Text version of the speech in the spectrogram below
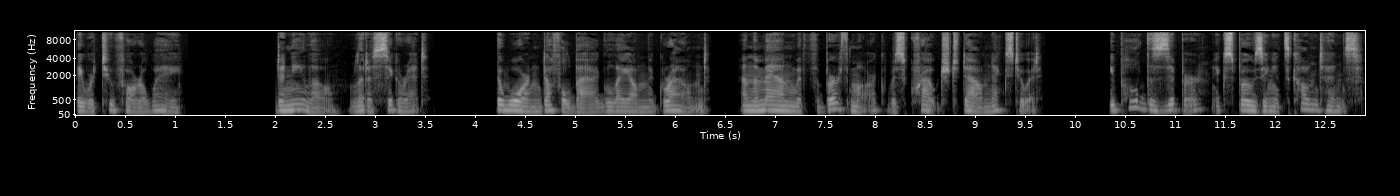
They were too far away. Danilo lit a cigarette. The worn duffel bag lay on the ground, and the man with the birthmark was crouched down next to it. He pulled the zipper, exposing its contents.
